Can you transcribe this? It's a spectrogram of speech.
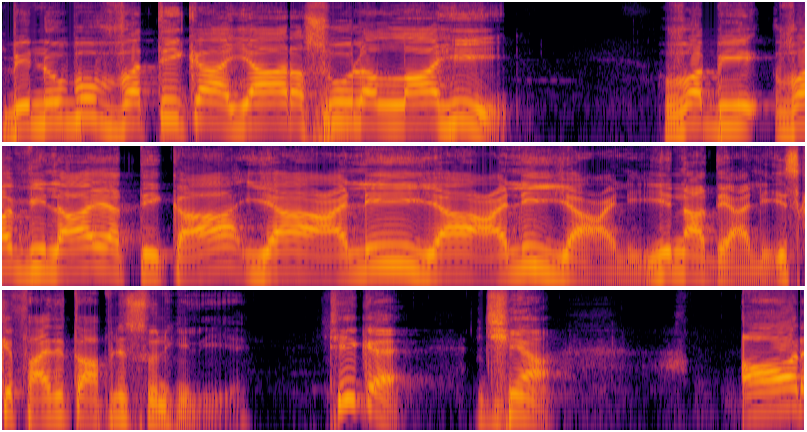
बिनुबुवती का, या रसूल अल्लाह व विलायती का, या अली या अली या अली। ये नाद अली। इसके फ़ायदे तो आपने सुन ही लिए। ठीक है? जी हाँ। और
